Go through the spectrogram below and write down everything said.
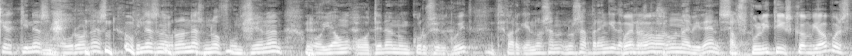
Que, quines, neurones, no. quines neurones no funcionen o, hi ha un, o tenen un circuit perquè no s'aprengui de bueno, coses que són una evidència. Els polítics com jo pues,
